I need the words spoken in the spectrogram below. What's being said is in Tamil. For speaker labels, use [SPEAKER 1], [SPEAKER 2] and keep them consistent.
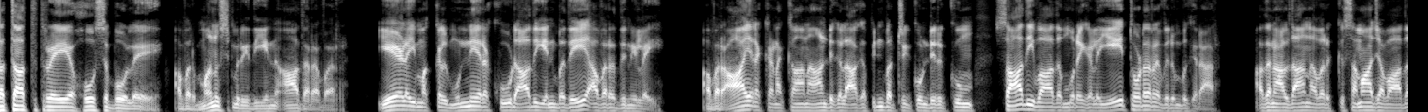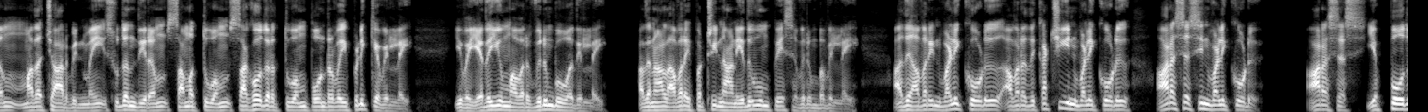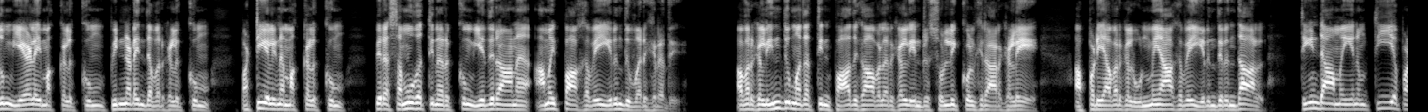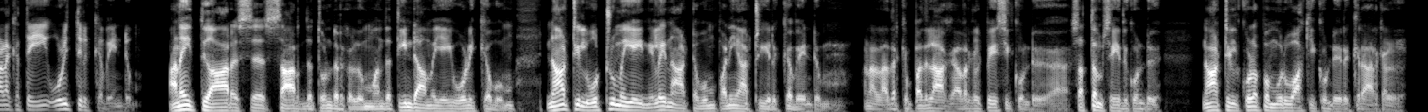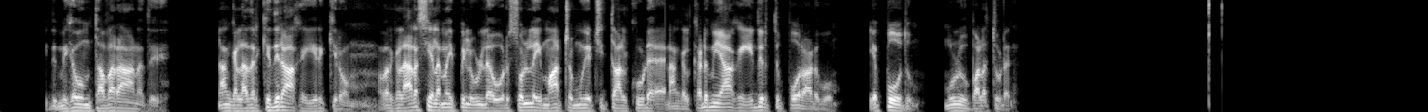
[SPEAKER 1] தத்தாத்ரேய ஹோசபோலே அவர் மனுஸ்மிருதியின் ஆதரவர். ஏழை மக்கள் முன்னேறக்கூடாது என்பதே அவரது நிலை. அவர் ஆயிரக்கணக்கான ஆண்டுகளாக பின்பற்றிக் கொண்டிருக்கும் சாதிவாத முறைகளையே தொடர விரும்புகிறார். அதனால்தான் அவருக்கு சமாஜவாதம் மதச்சார்பின்மை சுதந்திரம் சமத்துவம் சகோதரத்துவம் போன்றவை பிடிக்கவில்லை. இவை எதையும் அவர் விரும்புவதில்லை. அதனால் அவரை பற்றி நான் எதுவும் பேச விரும்பவில்லை. அது அவரின் வழிக்கோடு அவரது கட்சியின் வழிக்கோடு ஆர்எஸ்எஸின் வழிக்கோடு ஆர்எஸ்எஸ் எப்போதும் ஏழை மக்களுக்கும் பின்னடைந்தவர்களுக்கும் பட்டியலின மக்களுக்கும் பிற சமூகத்தினருக்கும் எதிரான அமைப்பாகவே இருந்து வருகிறது. அவர்கள் இந்து மதத்தின் பாதுகாவலர்கள் என்று சொல்லிக் கொள்கிறார்களே அப்படி அவர்கள் உண்மையாகவே இருந்திருந்தால் தீண்டாமை எனும் தீய பழக்கத்தை ஒழித்திருக்க வேண்டும். அனைத்து ஆர்எஸ்எஸ் சார்ந்த தொண்டர்களும் அந்த தீண்டாமையை ஒழிக்கவும் நாட்டில் ஒற்றுமையை நிலைநாட்டவும் பணியாற்றி இருக்க வேண்டும். ஆனால் அதற்கு பதிலாக அவர்கள் பேசிக்கொண்டு சத்தம் செய்து கொண்டு நாட்டில் குழப்பம் உருவாக்கி கொண்டு இருக்கிறார்கள். இது மிகவும் தவறானது. நாங்கள் அதற்கு எதிராக இருக்கிறோம். அவர்கள் அரசியலமைப்பில் உள்ள ஒரு சொல்லை மாற்ற முயற்சித்தால் கூட நாங்கள் கடுமையாக எதிர்த்து போராடுவோம். எப்போதும் முழு பலத்துடன்.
